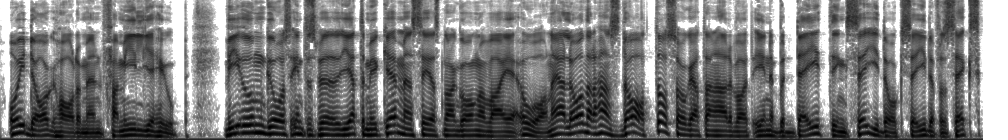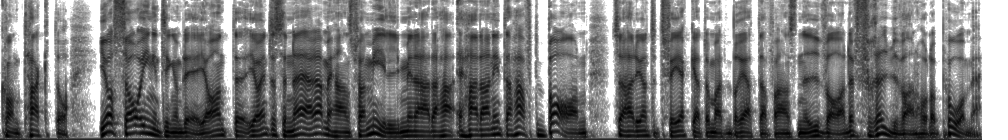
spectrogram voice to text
och idag har de en familj ihop. Vi umgås inte så jättemycket men ses några gånger varje år. När jag lånade hans dator såg jag att han hade varit inne på dejtingsidor och sidor för sexkontakter. Jag sa ingenting om det. Jag är inte, jag är inte så nära med hans familj men hade, hade han inte haft barn så hade jag inte tvekat om att berätta för hans nuvarande fru vad han håller på med.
